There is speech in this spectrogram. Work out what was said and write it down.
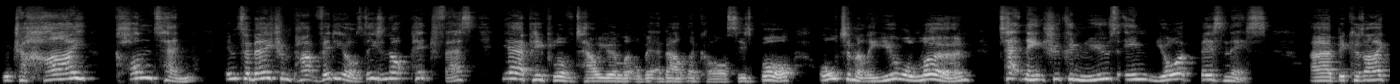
which are high content, information packed videos. These are not pitch fest. Yeah, people will tell you a little bit about the courses, but ultimately you will learn techniques you can use in your business. Uh, because I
